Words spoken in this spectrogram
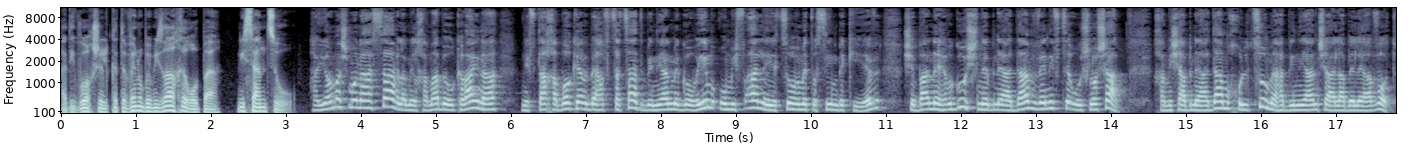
הדיווח של כתבנו במזרח אירופה, ניסן צור. היום ה-18 למלחמה באוקראינה נפתח הבוקר בהפצצת בניין מגורים ומפעל לייצור מטוסים בקייב, שבה נהרגו שני בני אדם ונפצעו שלושה. חמישה בני אדם חולצו מהבניין שעלה בלהבות.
